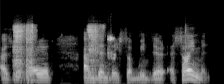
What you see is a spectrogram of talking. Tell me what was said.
as required, and then they submit their assignment.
